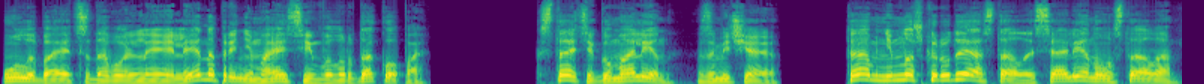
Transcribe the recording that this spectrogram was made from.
улыбается довольная Лена, принимая символ рудокопа. «Кстати, Гумалин, замечаю, там немножко руды осталось, а Лена устала,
